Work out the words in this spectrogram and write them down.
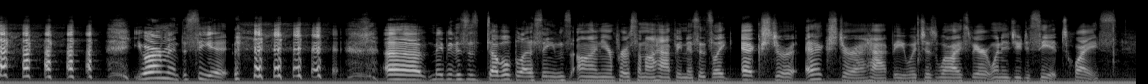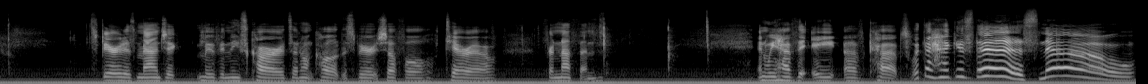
you are meant to see it. uh, maybe this is double blessings on your personal happiness. It's like extra, extra happy, which is why Spirit wanted you to see it twice. Spirit is magic moving these cards. I don't call it the Spirit Shuffle Tarot for nothing. And we have the Eight of Cups. What the heck is this? No!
